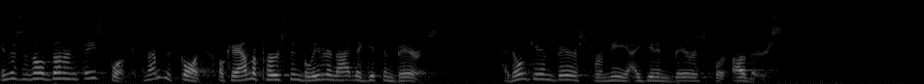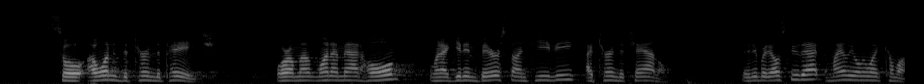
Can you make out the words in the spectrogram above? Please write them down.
And this is all done on Facebook. And I'm just going, Okay, I'm a person, believe it or not, that gets embarrassed. I don't get embarrassed for me, I get embarrassed for others. So I wanted to turn the page. Or when I'm at home, when I get embarrassed on TV, I turn the channel. Anybody else do that? Am I the only one? Come on.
